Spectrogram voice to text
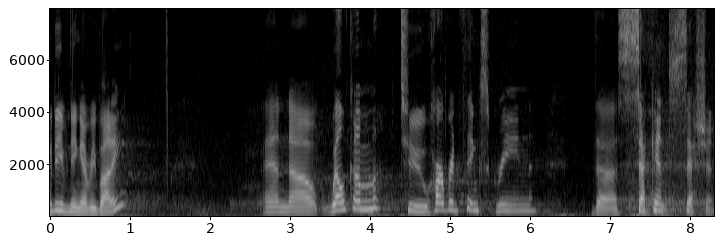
Good evening, everybody. And uh, welcome to Harvard Thinks Green, the second session.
